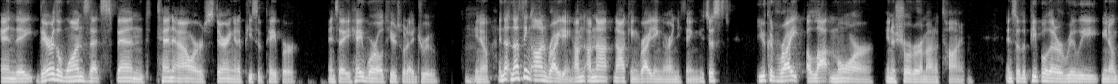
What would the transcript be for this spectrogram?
and they they're the ones that spend 10 hours staring at a piece of paper and say hey world here's what i drew Mhm. you know? And no- nothing on writing. I'm, I'm not knocking writing or anything. It's just you could write a lot more in a shorter amount of time. And so the people that are really you know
